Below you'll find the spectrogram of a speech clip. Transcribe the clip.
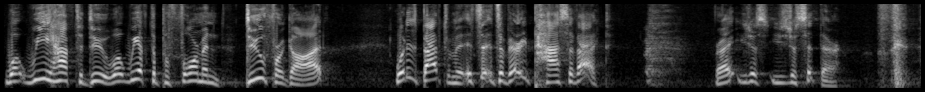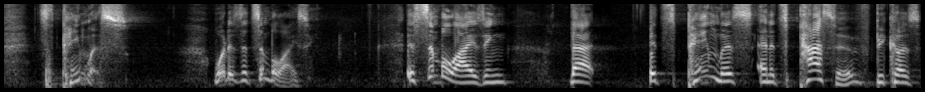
what we have to do, what we have to perform and do for God. What is baptism? It's a, it's a very passive act right? You just, you just sit there. it's painless. What is it symbolizing? It's symbolizing that it's painless and it's passive because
